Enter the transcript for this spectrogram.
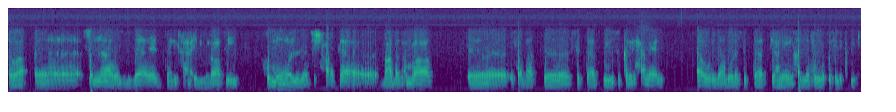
سواء سمنه وزن زائد تاريخ عائلي وراثي خمول فيش حركه بعض الأمراض إصابات الستات بسكر الحمل أو إذا هذول الستات يعني خلفوا طفل كبير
